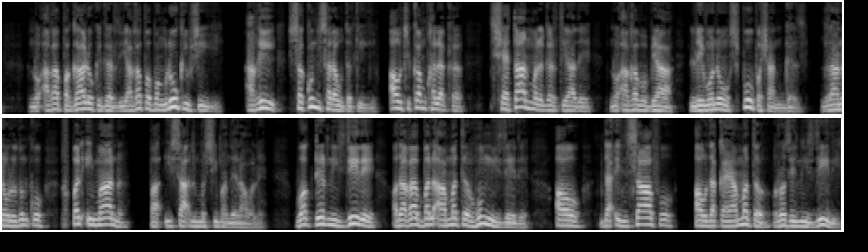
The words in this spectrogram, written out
نو هغه په گاډو کې ګرځي هغه په بنگلو کې وسیږي هغه سکون سره وته کیږي او چې کم خلک شیطان ملګرتیا ده نو هغه بیا لیونو سپو پشان ګرځي ګران اوردونکو خپل ایمان په عیسی المسیح باندې راولې وخت ډیر نږدې دی او داغه بل آمد هم نږدې دی او د انصاف او د قیامت ورځې نږدې دي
